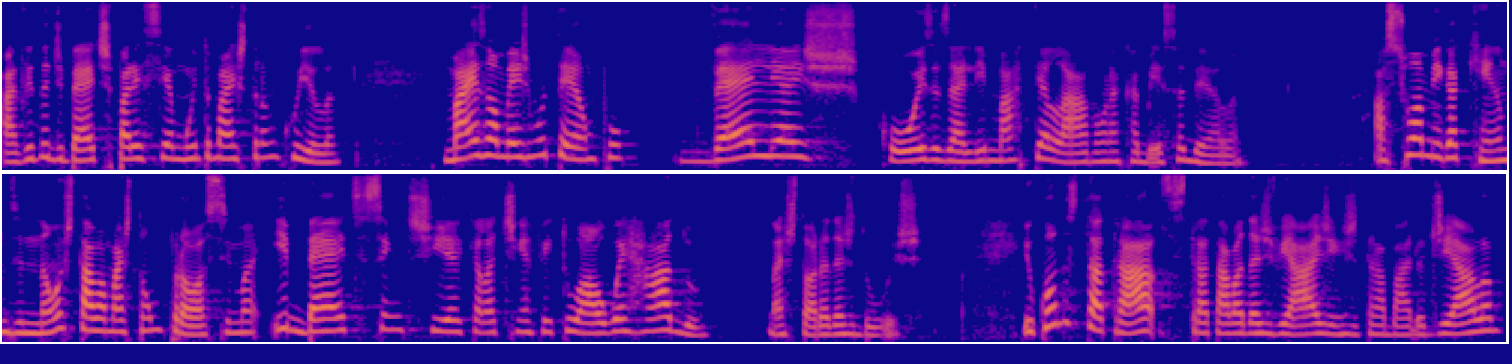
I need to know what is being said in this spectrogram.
a vida de Beth parecia muito mais tranquila. Mas, ao mesmo tempo, velhas coisas ali martelavam na cabeça dela. A sua amiga Candy não estava mais tão próxima e Beth sentia que ela tinha feito algo errado na história das duas. E quando se, se tratava das viagens de trabalho de Alan,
